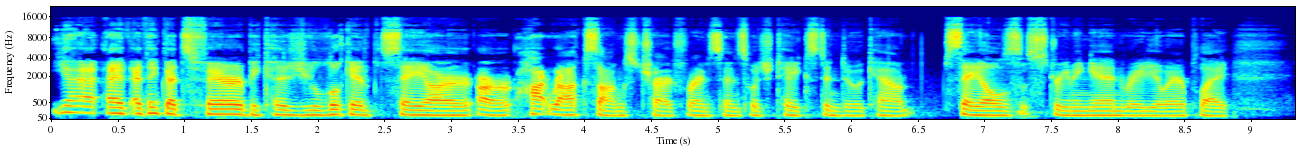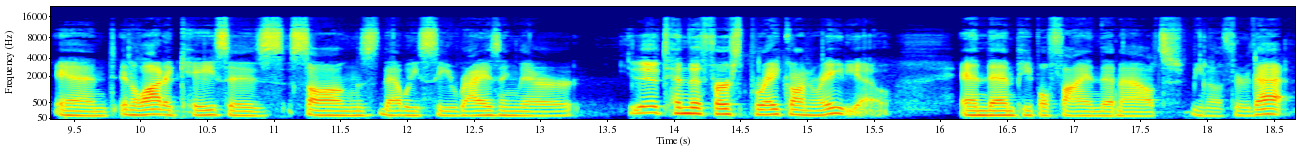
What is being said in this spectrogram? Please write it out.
Yeah, I, I think that's fair because you look at, say, our, our Hot Rock Songs chart, for instance, which takes into account sales, streaming in, radio airplay. And in a lot of cases, songs that we see rising there you know, tend to first break on radio. And then people find them out, you know, through that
